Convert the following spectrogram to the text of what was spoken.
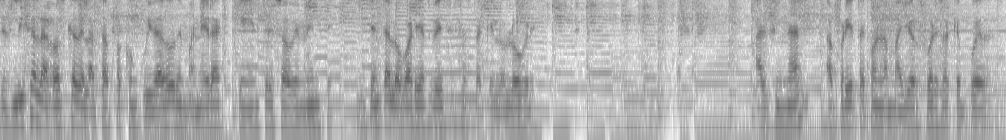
Desliza la rosca de la tapa con cuidado de manera que entre suavemente. Inténtalo varias veces hasta que lo logres. Al final, aprieta con la mayor fuerza que puedas.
